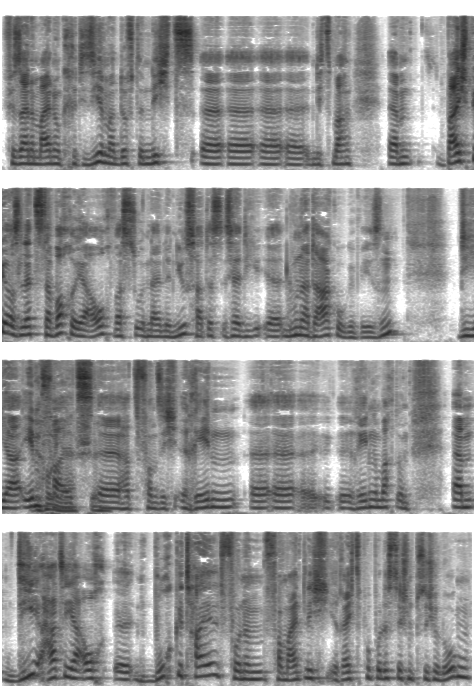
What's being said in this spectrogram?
für seine Meinung kritisieren, man dürfte nichts, äh, äh, äh, nichts machen. Ähm, Beispiel aus letzter Woche ja auch, was du in deiner News hattest, ist ja die äh, Luna Darko gewesen die ja ebenfalls oh ja, äh, hat von sich reden äh, äh, reden gemacht. Und ähm, die hatte ja auch äh, ein Buch geteilt von einem vermeintlich rechtspopulistischen Psychologen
